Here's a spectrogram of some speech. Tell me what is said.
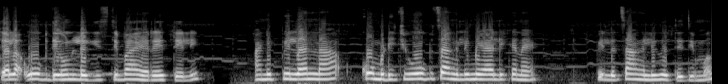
त्याला ऊब देऊन लगेच ती बाहेर येतेली. आणि पिलांना कोंबडीची ऊब चांगली मिळाली की नाही? पिल्लं चांगली होते ती मग.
